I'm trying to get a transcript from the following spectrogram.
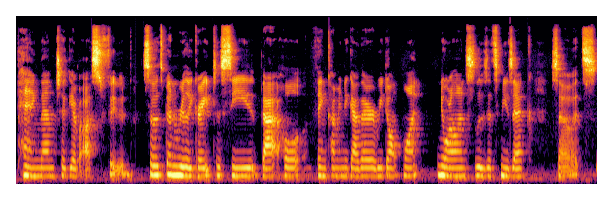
paying them to give us food. So it's been really great to see that whole thing coming together. We don't want New Orleans to lose its music, so it's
